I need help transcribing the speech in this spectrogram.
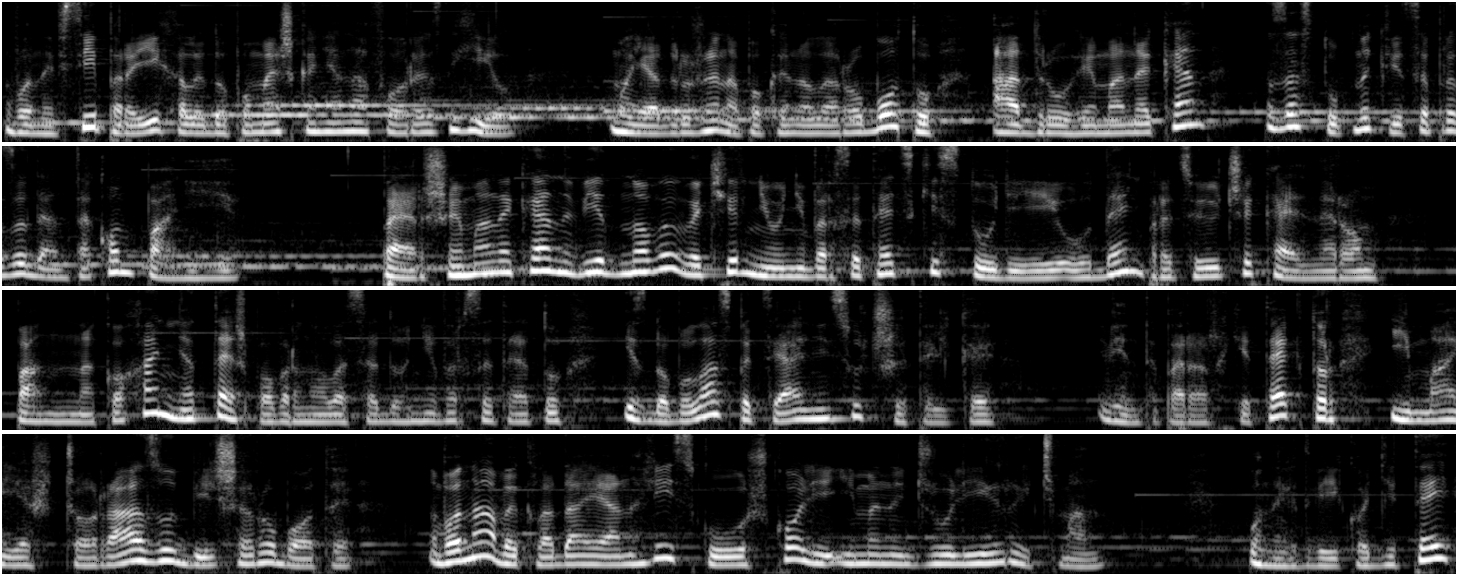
Вони всі переїхали до помешкання на Форест Гіл. Моя дружина покинула роботу, а другий манекен заступник віцепрезидента компанії. Перший манекен відновив вечірні університетські студії у день працюючи кельнером. Панна кохання теж повернулася до університету і здобула спеціальність учительки. Він тепер архітектор і має щоразу більше роботи. Вона викладає англійську у школі імені Джулії Ричман. У них двійко дітей,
